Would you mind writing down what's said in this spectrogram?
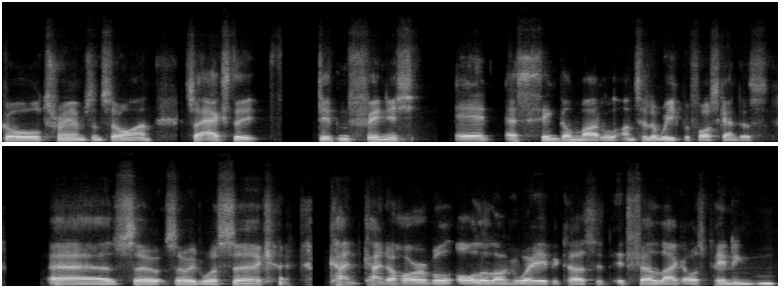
gold trims and so on. So I actually didn't finish a, a single model until a week before Scandus. Uh, so so it was uh, kind kind of horrible all along the way because it, it felt like I was painting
